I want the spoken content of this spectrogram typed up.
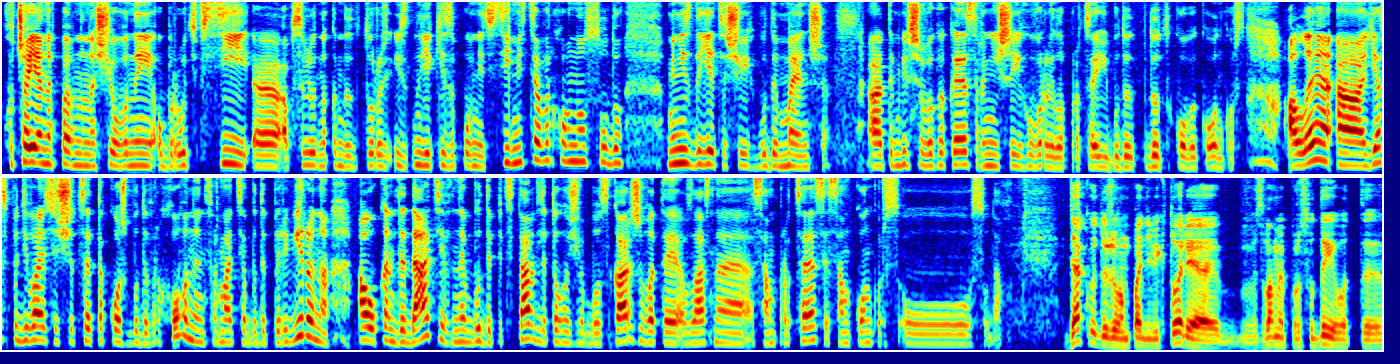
хоча я не впевнена, що вони оберуть всі е, абсолютно кандидатури, ну, які заповнять всі місця Верховного суду. Мені здається, що їх буде менше. А тим більше ВККС раніше і говорила про це, і буде додатковий конкурс. Але а, я сподіваюся, що це також буде враховано. Інформація буде перевірена. А у кандидатів не буде підстав для того, щоб оскаржувати власне сам процес і сам конкурс у судах. Дякую дуже вам, пані Вікторія. З вами про суди. От е,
